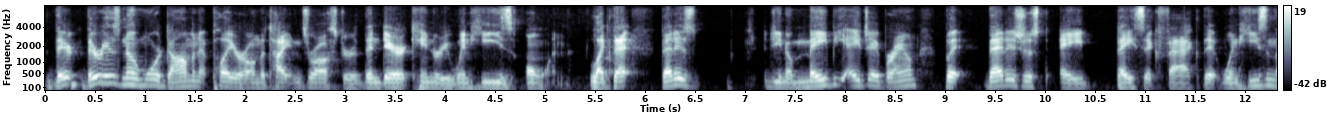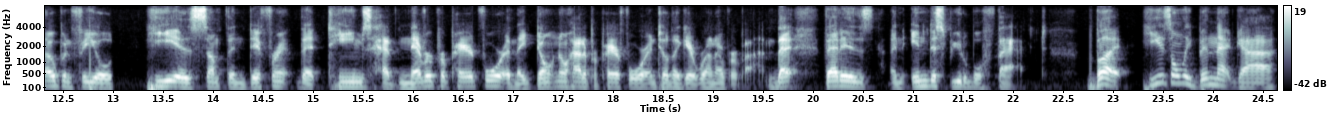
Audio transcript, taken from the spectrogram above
there there is no more dominant player on the Titans roster than Derrick Henry when he's on. Like that that is you know maybe AJ Brown, but that is just a basic fact that when he's in the open field, he is something different that teams have never prepared for and they don't know how to prepare for until they get run over by him. That that is an indisputable fact. But he has only been that guy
